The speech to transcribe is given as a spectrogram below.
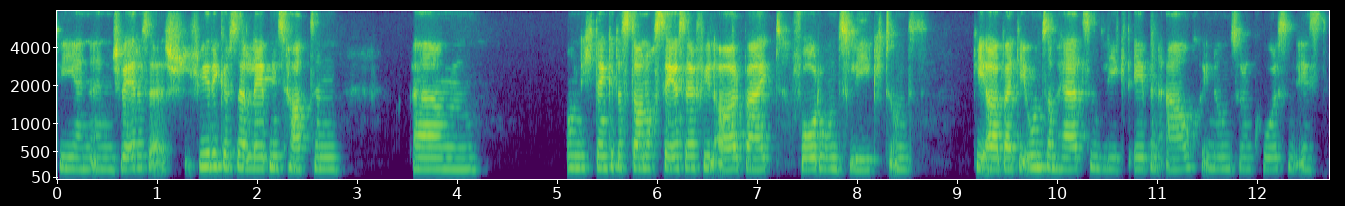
die ein, ein schweres, schwieriges Erlebnis hatten. Ähm, und ich denke, dass da noch sehr, sehr viel Arbeit vor uns liegt. Und die Arbeit, die uns am Herzen liegt, eben auch in unseren Kursen, ist,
